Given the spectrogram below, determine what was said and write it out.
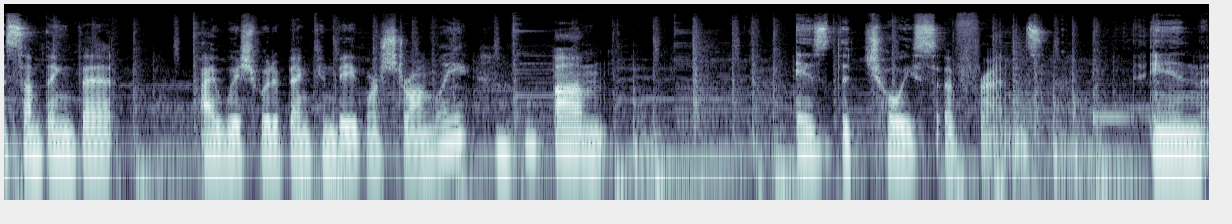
something that I wish would have been conveyed more strongly um, is the choice of friends. In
